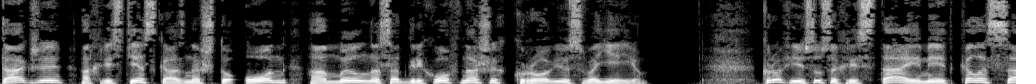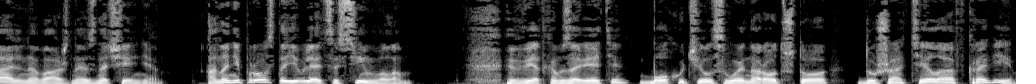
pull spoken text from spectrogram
Также о Христе сказано, что Он омыл нас от грехов наших кровью Своею. Кровь Иисуса Христа имеет колоссально важное значение. Она не просто является символом. В Ветхом Завете Бог учил свой народ, что душа тела в крови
